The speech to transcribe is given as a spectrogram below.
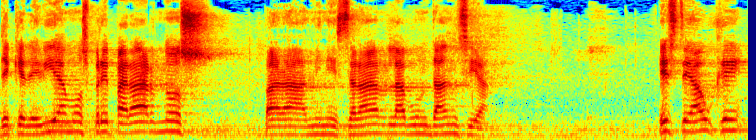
de que debíamos prepararnos para administrar la abundancia. Este auge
